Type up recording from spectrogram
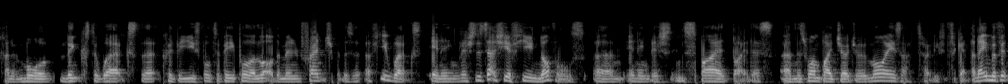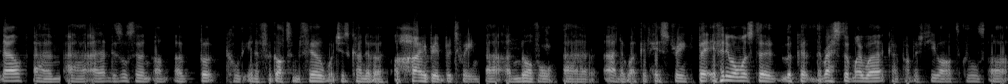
kind of more links to works that could be useful to people. A lot of them are in French, but there's a, a few works in English. There's actually a few novels um, in English inspired by this. Um, there's one by Jojo Moyes. I totally forget the name of it now. Um, uh, and there's also an, a book called In a Forgotten Field, which is kind of a, a hybrid between uh, a novel uh, and a work of history. But if anyone wants to look at the rest of my work, I published a few articles uh,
